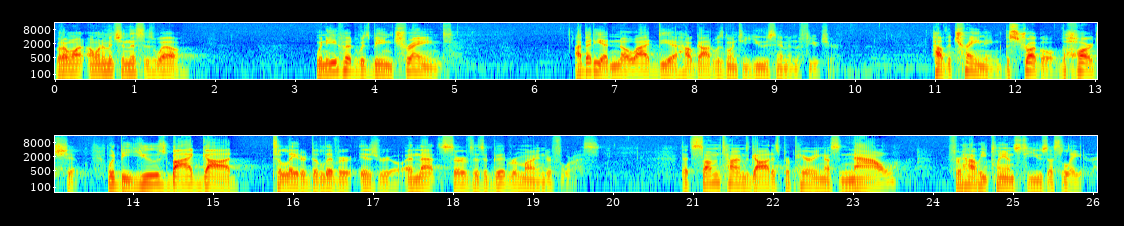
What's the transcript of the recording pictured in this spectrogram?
But I want, I want to mention this as well. When Ehud was being trained, I bet he had no idea how God was going to use him in the future. How the training, the struggle, the hardship would be used by God to later deliver Israel. And that serves as a good reminder for us that sometimes God is preparing us now for how he plans to use us later.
